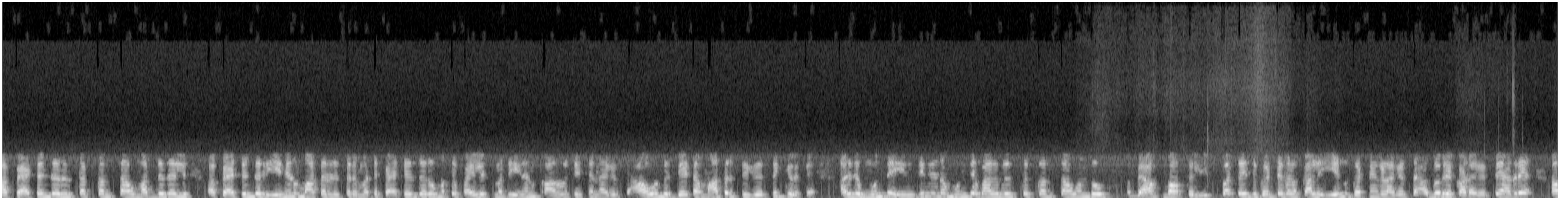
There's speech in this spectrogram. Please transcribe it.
ಆ ಪ್ಯಾಸೆಂಜರ್ ಇರ್ತಕ್ಕಂತ ಮಧ್ಯದಲ್ಲಿ ಆ ಪ್ಯಾಸೆಂಜರ್ ಏನೇ ಏನೇನು ಮಾತಾಡಿರ್ತಾರೆ, ಮತ್ತೆ ಪ್ಯಾಸೆಂಜರ್ ಮತ್ತೆ ಪೈಲಟ್ ಮಧ್ಯೆ ಏನೇನು ಕಾನ್ವರ್ಸೇಷನ್ ಆಗಿರುತ್ತೆ, ಆ ಒಂದು ಡೇಟಾ ಮಾತ್ರ ಸಿಗ, ಸಿಕ್ಕಿರುತ್ತೆ. ಆದ್ರೆ ಮುಂದೆ ಇಂಜಿನಿನ ಮುಂದೆ ಭಾಗದಲ್ಲಿರ್ತಕ್ಕಂತ ಒಂದು ಬ್ಲಾಕ್ ಬಾಕ್ಸ್ ಅಲ್ಲಿ ಇಪ್ಪತ್ತೈದು ಗಂಟೆಗಳ ಕಾಲ ಏನು ಘಟನೆಗಳಾಗಿರುತ್ತೆ, ಅದು ರೆಕಾರ್ಡ್ ಆಗಿರುತ್ತೆ. ಆದ್ರೆ ಆ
